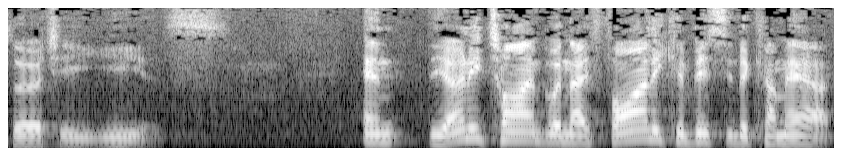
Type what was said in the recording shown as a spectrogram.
30 years. And the only time when they finally convinced him to come out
